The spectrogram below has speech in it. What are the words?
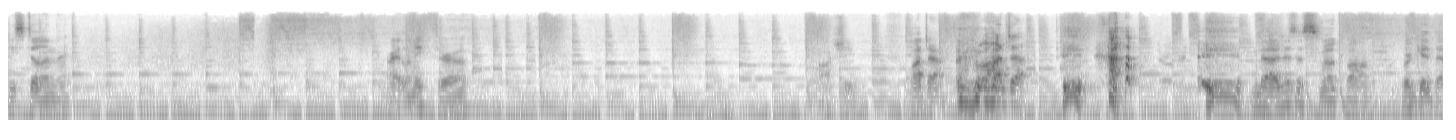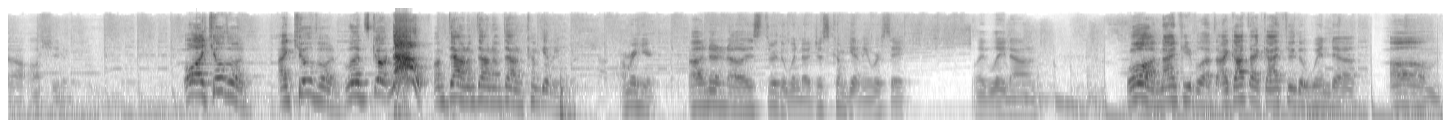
He's still in there. All right, let me throw. Watch out! Watch out! no, just a smoke bomb. We're good though. I'll, shoot him. Oh, I killed one! I killed one! Let's go! No! I'm down. I'm down. I'm down. Come get me. I'm right here. Uh, no, no, no. It's through the window. Just come get me. We're safe. Like lay down. Whoa, nine people left. I got that guy through the window. Um,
